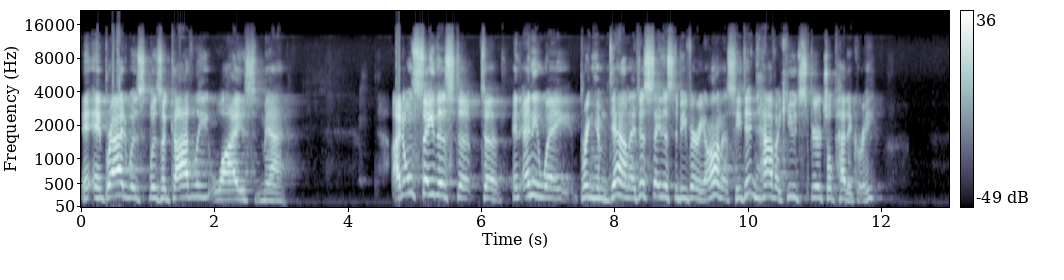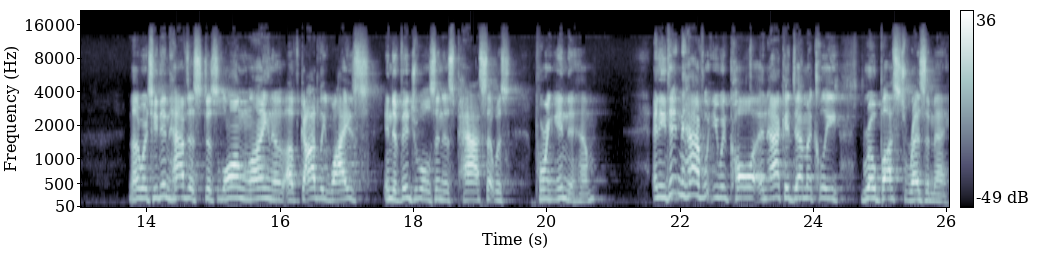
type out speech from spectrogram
And, and Brad was, was a godly, wise man. I don't say this to, to in any way bring him down. I just say this to be very honest. He didn't have a huge spiritual pedigree. In other words, he didn't have this, this long line of, of godly, wise individuals in his past that was pouring into him. And he didn't have what you would call an academically robust resume.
